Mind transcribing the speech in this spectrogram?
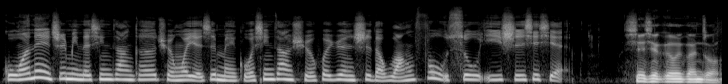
国内知名的心脏科权威，也是美国心脏学会院士的王复苏医师，谢谢，谢谢各位观众。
